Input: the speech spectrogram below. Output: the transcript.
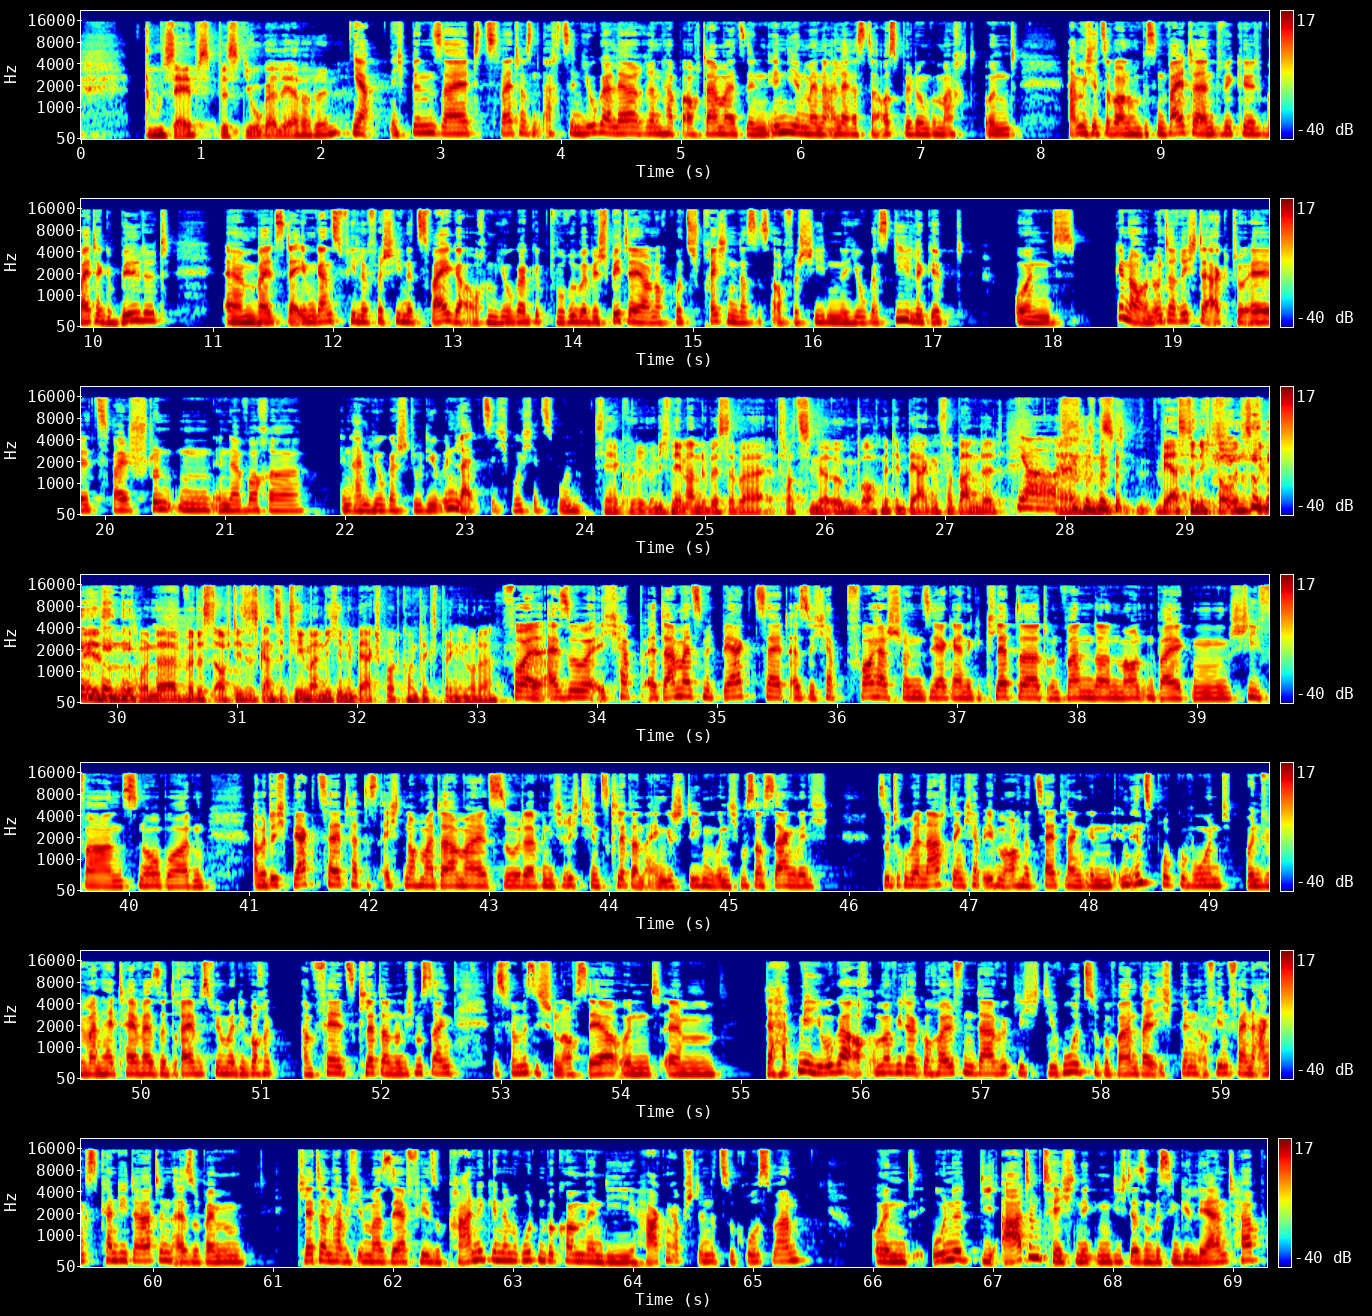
Du selbst bist Yogalehrerin? Ja, ich bin seit 2018 Yogalehrerin, habe auch damals in Indien meine allererste Ausbildung gemacht und habe mich jetzt aber auch noch ein bisschen weiterentwickelt, weitergebildet, ähm, weil es da eben ganz viele verschiedene Zweige auch im Yoga gibt, worüber wir später ja auch noch kurz sprechen, dass es auch verschiedene Yoga-Stile gibt. Und genau, und unterrichte aktuell zwei Stunden in der Woche in einem Yoga-Studio in Leipzig, wo ich jetzt wohne. Sehr cool. Und ich nehme an, du bist aber trotzdem ja irgendwo auch mit den Bergen verbandelt. Ja. Äh, sonst wärst du nicht bei uns gewesen und äh, würdest auch dieses ganze Thema nicht in den Bergsportkontext bringen, oder? Voll. Also ich habe äh, damals mit Bergzeit, also ich habe vorher schon sehr gerne geklettert und wandern, Mountainbiken, Skifahren, Snowboarden. Aber durch Bergzeit hat es echt nochmal damals so, da bin ich richtig ins Klettern eingestiegen. Und ich muss auch sagen, wenn ich so drüber nachdenke, ich habe eben auch eine Zeit lang in, in Innsbruck gewohnt und wir waren halt teilweise drei bis viermal die Woche am Fels klettern und ich muss sagen, das vermisse ich schon auch sehr und ähm, da hat mir Yoga auch immer wieder geholfen, da wirklich die Ruhe zu bewahren, weil ich bin auf jeden Fall eine Angstkandidatin. Also beim Klettern habe ich immer sehr viel so Panik in den Routen bekommen, wenn die Hakenabstände zu groß waren. Und ohne die Atemtechniken, die ich da so ein bisschen gelernt habe,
